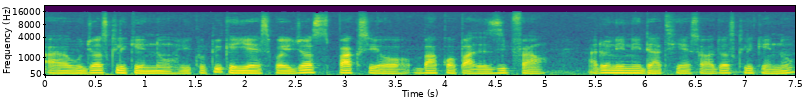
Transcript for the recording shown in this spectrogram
I will just click a no. You could click a yes but it just packs your backup as a zip file. I don't really need that here so I'll just click a no.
